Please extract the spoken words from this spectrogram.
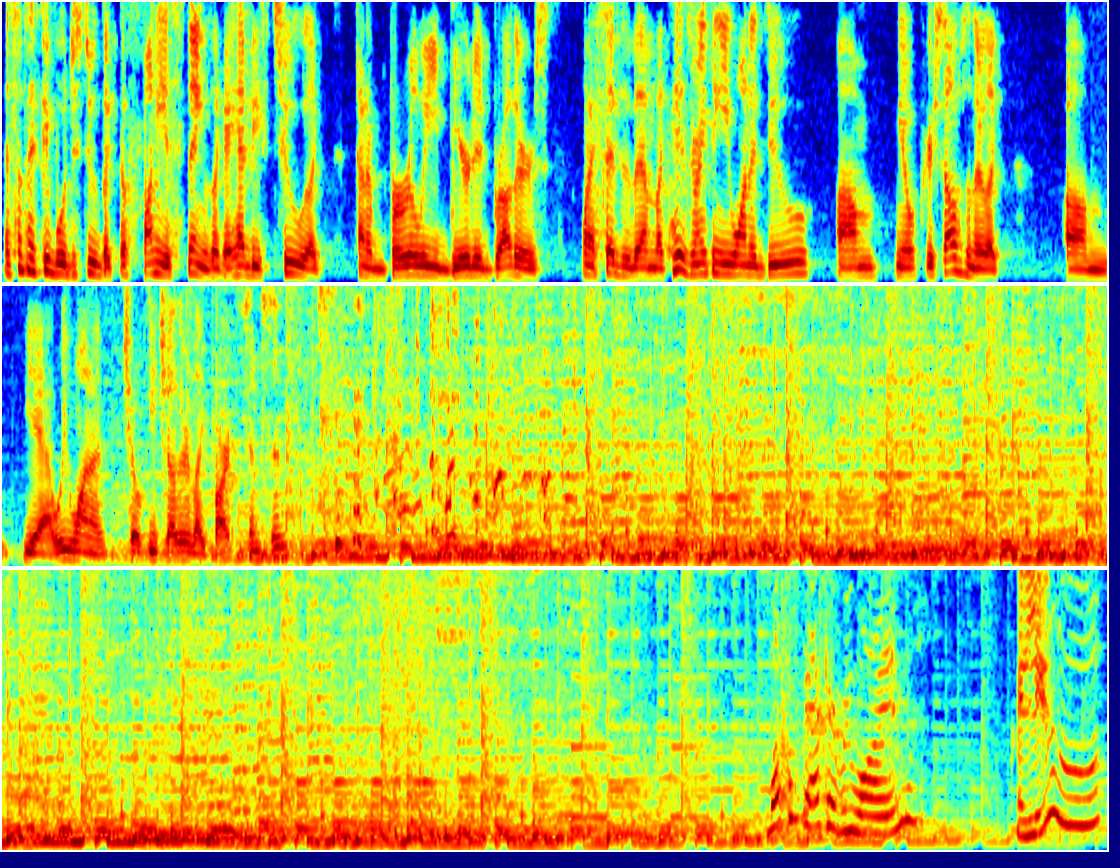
and sometimes people would just do like the funniest things. Like I had these two like kind of burly bearded brothers. When I said to them like, "Hey, is there anything you want to do, um, you know, for yourselves?" and they're like, um, "Yeah, we want to choke each other like Bart Simpson." Hello.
